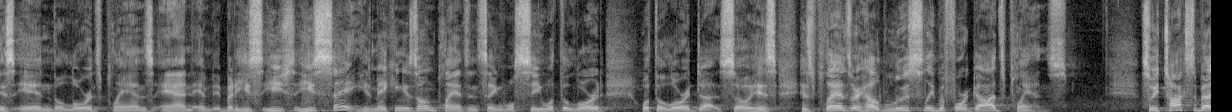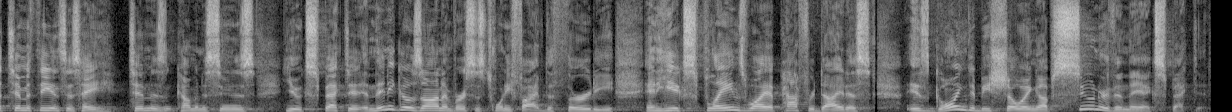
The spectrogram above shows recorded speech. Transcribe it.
is in the Lord's plans, and, and but he's, he's, he's saying, he's making his own plans and saying, we'll see what the Lord, what the Lord does. So his, his plans are held loosely before God's plans. So he talks about Timothy and says, Hey, Tim isn't coming as soon as you expected. And then he goes on in verses 25 to 30, and he explains why Epaphroditus is going to be showing up sooner than they expected.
